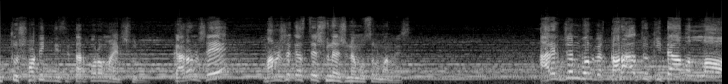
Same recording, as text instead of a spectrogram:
উত্তর সঠিক দিছে, তারপরও মায়ের শুরু। কারণ সে মানুষের কাছ থেকে শুনে শুনে মুসলমান হয়েছে। আরেকজন বলবে কারাতু কিতাব আল্লাহ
